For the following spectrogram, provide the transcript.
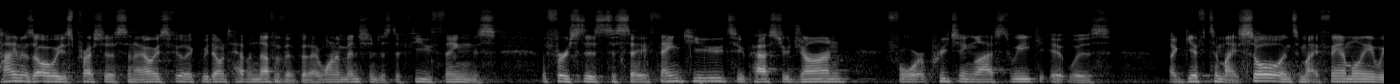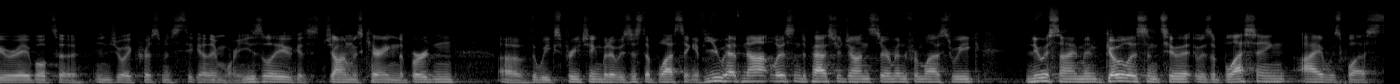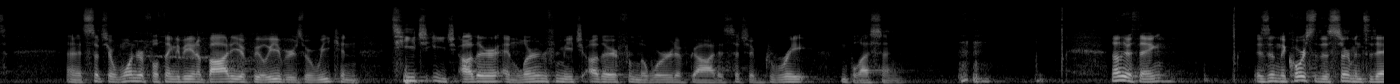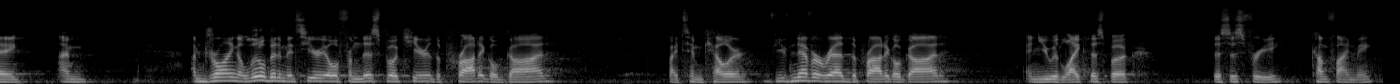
Time is always precious, and I always feel like we don't have enough of it, but I want to mention just a few things. The first is to say thank you to Pastor John for preaching last week. It was a gift to my soul and to my family. We were able to enjoy Christmas together more easily because John was carrying the burden of the week's preaching, but it was just a blessing. If you have not listened to Pastor John's sermon from last week, new assignment, go listen to it. It was a blessing. I was blessed. And it's such a wonderful thing to be in a body of believers where we can teach each other and learn from each other from the Word of God. It's such a great blessing. Another thing is in the course of this sermon today, I'm, I'm drawing a little bit of material from this book here, The Prodigal God by Tim Keller. If you've never read The Prodigal God and you would like this book, this is free. Come find me.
